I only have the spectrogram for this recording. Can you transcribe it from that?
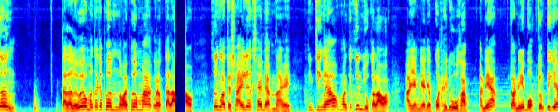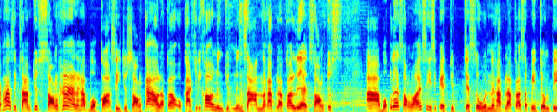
ซึ่งแต่ละเลเวลมันก็จะเพิ่มน้อยเพิ่มมากแล้วแต่ละ ซึ่งเราจะใช้เลือกใช้แบบไหน จริง ๆ แล้วมันก็ขึ้นอยู่กับเราอะอะอย่างเนี้ยเดี๋ยวกดให้ดูครับ อันเนี้ยตอนนี้บวกโจมตีกายภาพ 13.25 นะครับ บวกเกาะ 4.29 แล้วก็โอกาสคิดข้อ 1.13 นะครับ แล้วก็เลือด 2. จุดอ่าบวกเลือด 241.70 นะครับ แล้วก็สปีดโจมตี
